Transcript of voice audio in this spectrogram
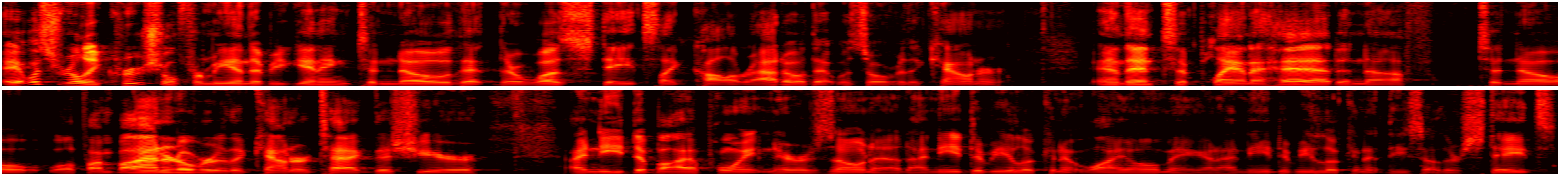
it was really crucial for me in the beginning to know that there was states like Colorado that was over the counter, and then to plan ahead enough to know well if I'm buying an over the counter tag this year, I need to buy a point in Arizona, and I need to be looking at Wyoming, and I need to be looking at these other states.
